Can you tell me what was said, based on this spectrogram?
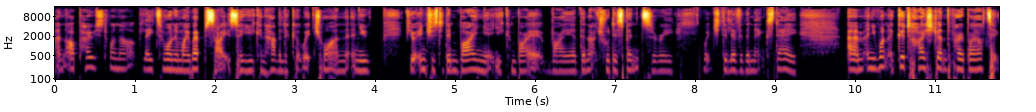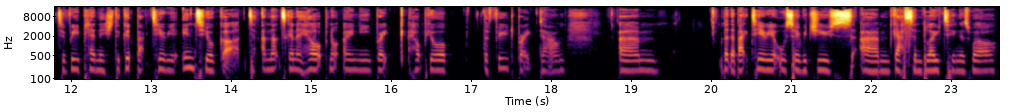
And i'll post one up later on in my website so you can have a look at which one. And you if you're interested in buying it you can buy it via the natural dispensary which deliver the next day. Um, and you want a good high strength probiotic to replenish the good bacteria into your gut. And that's going to help not only break help your the food breakdown um, but the bacteria also reduce um, gas and bloating as well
